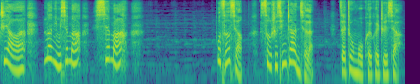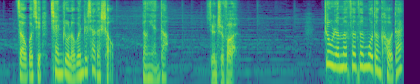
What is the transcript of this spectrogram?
这样啊，那你们先忙，先忙。”不曾想，宋时清站起来，在众目睽睽之下走过去，牵住了温之夏的手，冷言道：“先吃饭。”众人们纷纷目瞪口呆。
